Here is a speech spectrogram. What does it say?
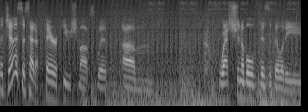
The Genesis had a fair few shmups with um questionable visibility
